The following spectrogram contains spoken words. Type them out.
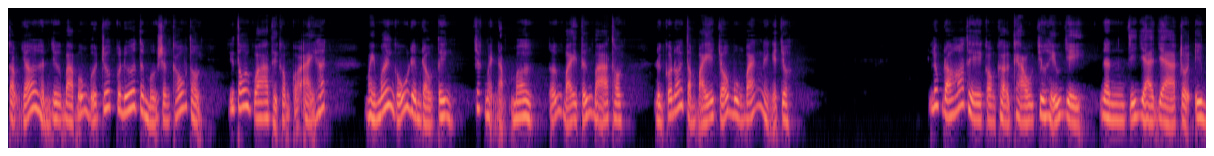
Tao nhớ hình như ba bốn bữa trước có đứa tới mượn sân khấu thôi, Chứ tối qua thì không có ai hết Mày mới ngủ đêm đầu tiên, Chắc mày nằm mơ, Tưởng bậy tưởng bạ thôi Đừng có nói tầm bậy ở chỗ buôn bán này nghe chưa Lúc đó thì còn khờ khạo chưa hiểu gì Nên chỉ dạ dạ rồi im.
